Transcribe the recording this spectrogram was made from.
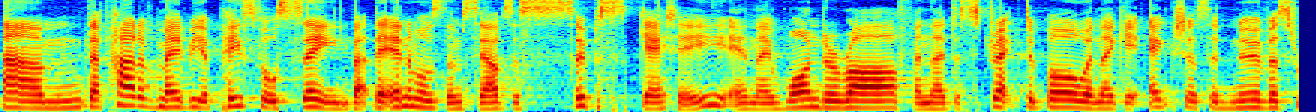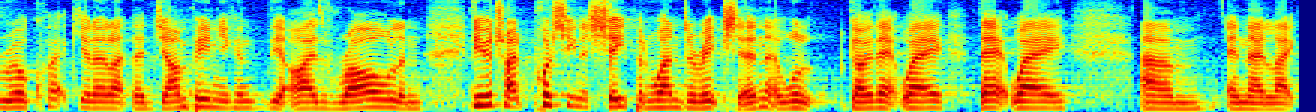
Um, they're part of maybe a peaceful scene, but the animals themselves are super scatty and they wander off and they're distractible and they get anxious and nervous real quick. You know, like they're jumping, you can their eyes roll. And if you ever tried pushing a sheep in one direction, it will go that way, that way. Um, and they like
